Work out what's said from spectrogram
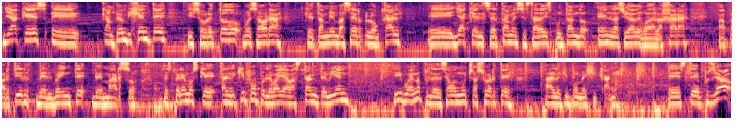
ya que es eh, campeón vigente y sobre todo, pues ahora que también va a ser local, eh, ya que el certamen se estará disputando en la ciudad de Guadalajara a partir del 20 de marzo. Esperemos que al equipo pues, le vaya bastante bien y bueno, pues le deseamos mucha suerte al equipo mexicano. Este, pues ya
